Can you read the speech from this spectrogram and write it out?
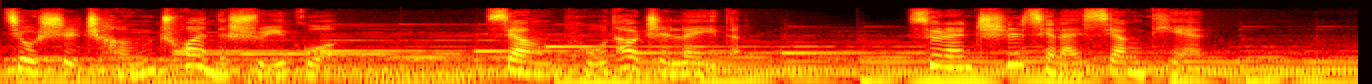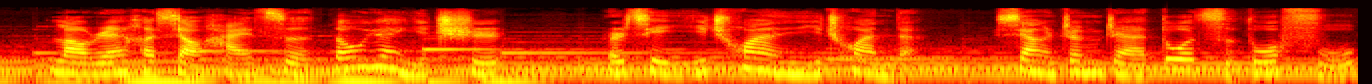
就是成串的水果。像葡萄之类的，虽然吃起来香甜，老人和小孩子都愿意吃，而且一串一串的，象征着多子多福，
